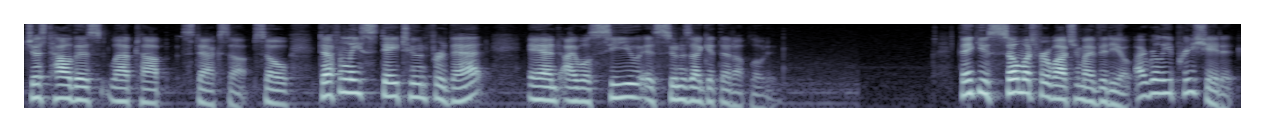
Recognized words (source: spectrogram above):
just how this laptop stacks up. So definitely stay tuned for that. And I will see you as soon as I get that uploaded. Thank you so much for watching my video. I really appreciate it.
